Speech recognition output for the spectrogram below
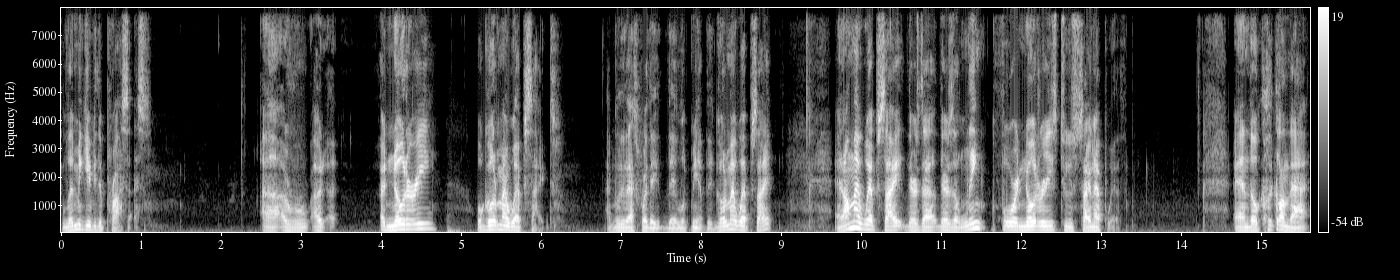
let me give you the process. Uh, a, a, a, notary will go to my website. I believe that's where they, they look me up. They go to my website, and on my website, there's a there's a link for notaries to sign up with. And they'll click on that,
